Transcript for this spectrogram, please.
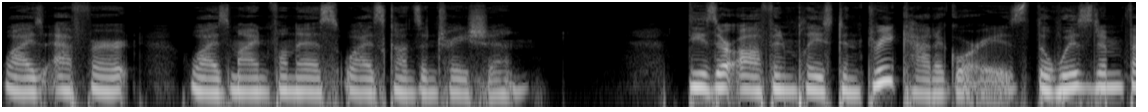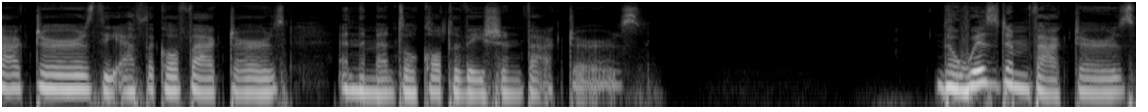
wise effort, wise mindfulness, wise concentration. These are often placed in three categories the wisdom factors, the ethical factors, and the mental cultivation factors. The wisdom factors,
